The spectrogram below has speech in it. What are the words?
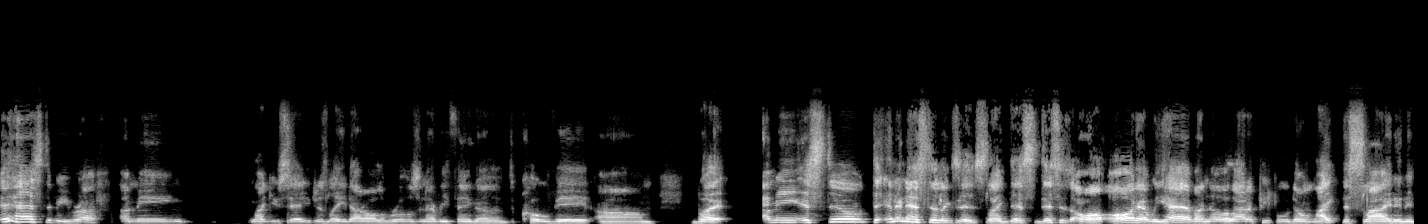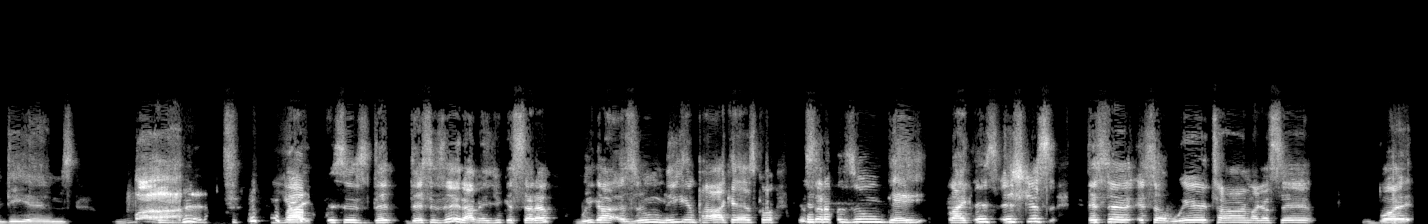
it has to be rough. I mean, like you said, you just laid out all the rules and everything of COVID. Um, but I mean, it's still the internet still exists. Like this, this is all all that we have. I know a lot of people don't like to slide in the DMs, but like this is this is it. I mean, you can set up. We got a Zoom meeting, podcast call. You set up a Zoom date. Like it's it's just it's a it's a weird time. Like I said, but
